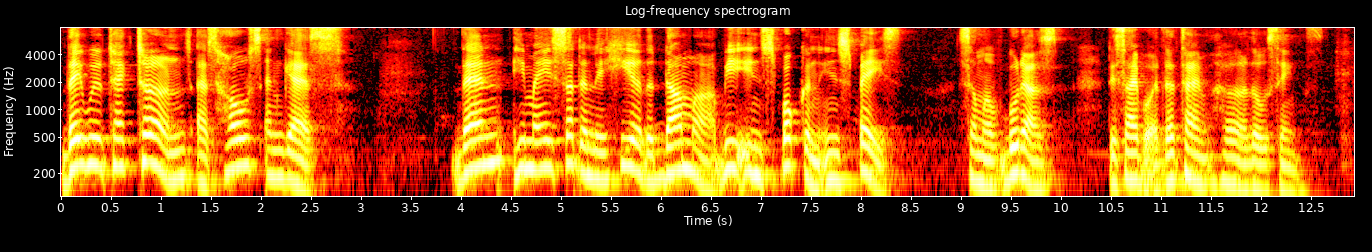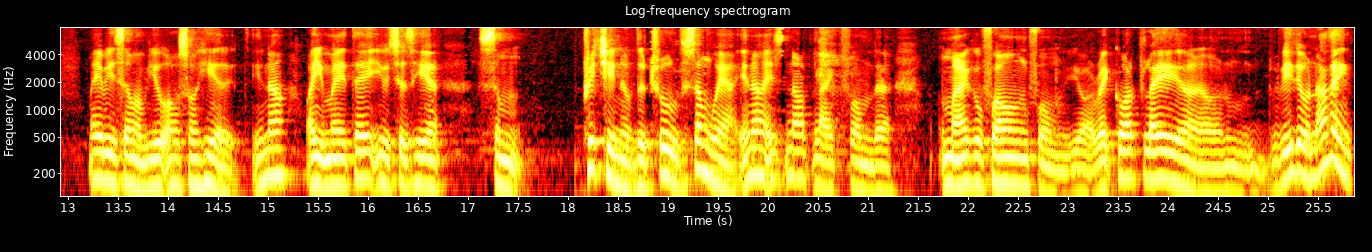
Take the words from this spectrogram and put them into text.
They will take turns as hosts and guests. Then he may suddenly hear the Dharma being spoken in space. Some of Buddha's disciples at that time heard those things. Maybe some of you also hear it. You know, while you meditate, you just hear some preaching of the truth somewhere. You know, it's not like from the microphone, from your record player, um, video, nothing.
